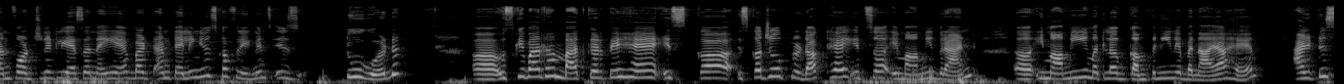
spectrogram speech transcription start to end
अनफॉर्चुनेटली ऐसा नहीं है. But I am telling you इसका फ्रेगनेंस इज़ टू गुड उसके बाद हम बात करते हैं इसका इसका जो प्रोडक्ट है it's a Emami brand Emami मतलब कंपनी ने बनाया है, and it is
